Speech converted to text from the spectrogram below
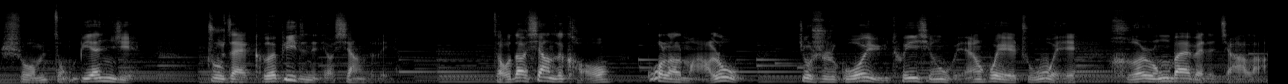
是我们总编辑，住在隔壁的那条巷子里。走到巷子口，过了马路，就是国语推行委员会主委何荣伯伯的家了。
